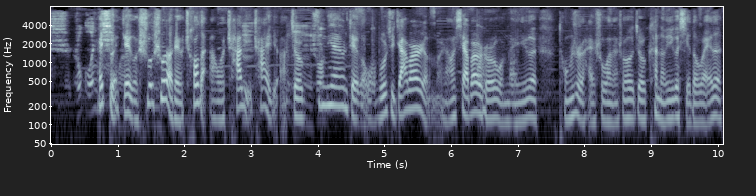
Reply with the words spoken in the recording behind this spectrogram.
是，如果你哎对这个说说到这个超载啊，我插句插一句啊，就是今天这个我不是去加班去了嘛，然后下班的时候我们的一个同事还说呢，说就是看到一个写窦唯的，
